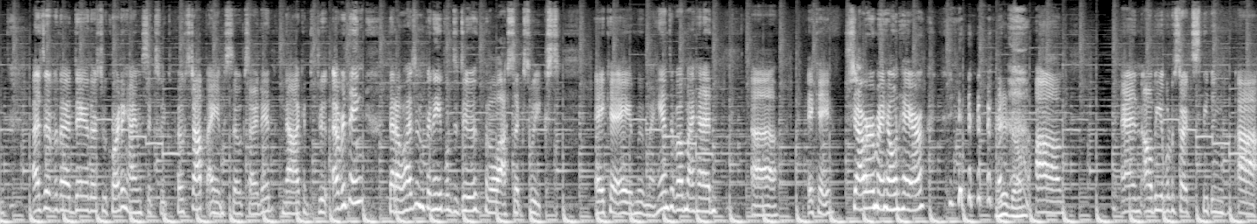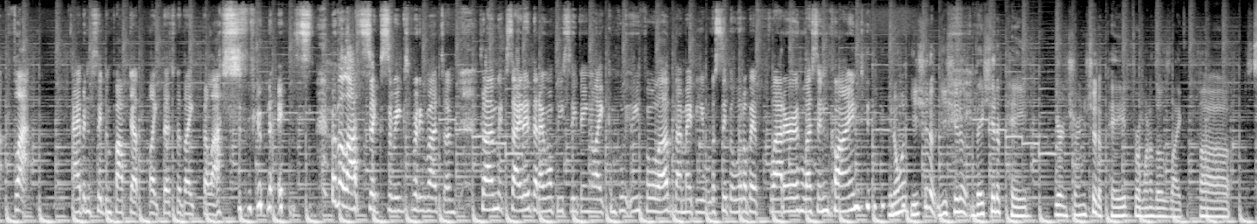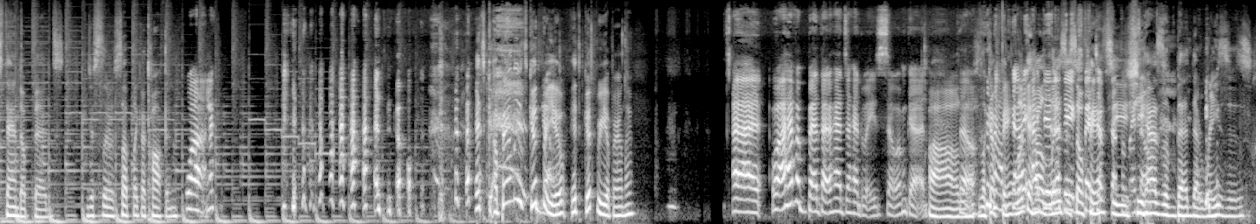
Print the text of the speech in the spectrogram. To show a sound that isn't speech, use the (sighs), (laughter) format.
as of the day of this recording, I am six weeks post op. I am so excited. Now I can do everything that I hasn't been able to do for the last six weeks, aka move my hands above my head, uh, aka shower my own hair. There you go. (laughs) um, and I'll be able to start sleeping uh, flat. I've been sleeping popped up like this for like the last (laughs) few nights, for the last six weeks, pretty much. I'm, so I'm excited that I won't be sleeping like completely full up. I might be able to sleep a little bit flatter, less inclined. (laughs) You know what? You should have. You should have. They should have paid. Your insurance should have paid for one of those like uh stand-up beds. Just uh, slept like a coffin. well, (laughs) I... no. It's apparently it's good for you. It's good for you apparently. Uh, well, I have a bed that has a headways, so I'm good. Ah, So, look at fan- look at (laughs) how did Liz is so fancy. She has a bed that (laughs) raises.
